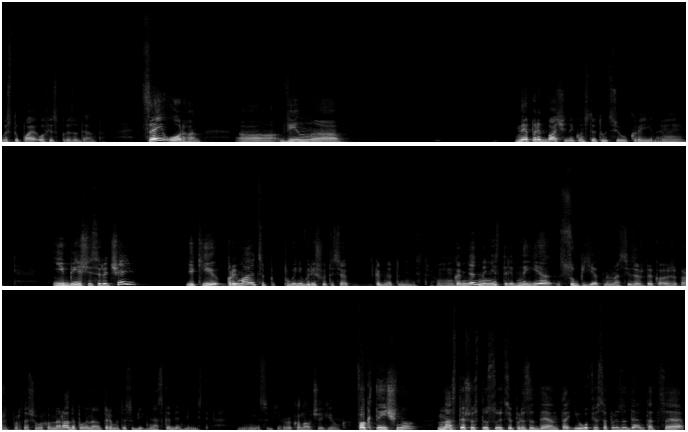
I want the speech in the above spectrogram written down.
виступає Офіс президента. Цей орган він е, не передбачений Конституцією України. І більшість речей, які приймаються, повинні вирішуватися Кабінетом міністрів. Мгм. Кабінет міністрів не є суб'єктним. Нас всі завжди кажуть про те, що Верховна Рада повинна отримати суб'єкт. У нас Кабінет міністрів не є суб'єктом. Виконавча гілка. Фактично, в нас те, що стосується президента і офісу президента, це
